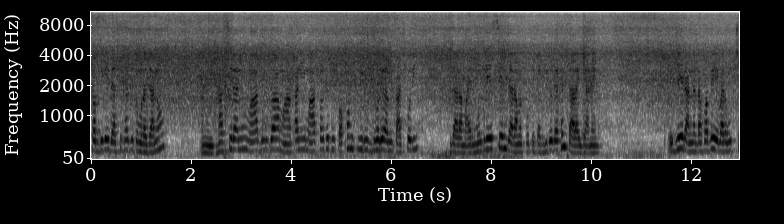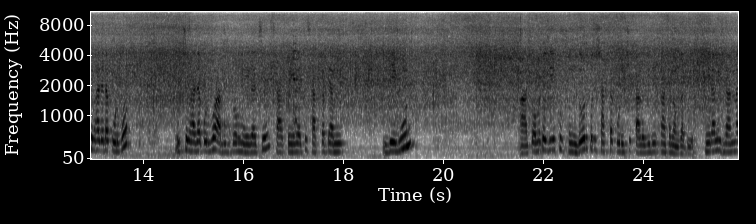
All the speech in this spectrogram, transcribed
সব দিকেই ব্যস্ত থাকি, তোমরা জানো। আমি ঝাঁসি রানী, মা দুর্গা, মা কালী, মা সরস্বতী, কখন কী রূপ ধরে আমি কাজ করি। যারা মায়ের মন্দিরে এসছেন, যারা আমার প্রত্যেকটা ভিডিও দেখেন, তারাই জানেন। এই যে রান্নাটা হবে, এবার উচ্ছে ভাজাটা করব। উচ্ছে ভাজা করব, আলুর দম হয়ে গেছে, শাক হয়ে গেছে, শাকটাতে আমি বেগুন আর টমেটো দিয়ে খুব সুন্দর করে শাকটা করেছি, কালো জিরে, কাঁচা লঙ্কা দিয়ে। নিরামিষ রান্না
